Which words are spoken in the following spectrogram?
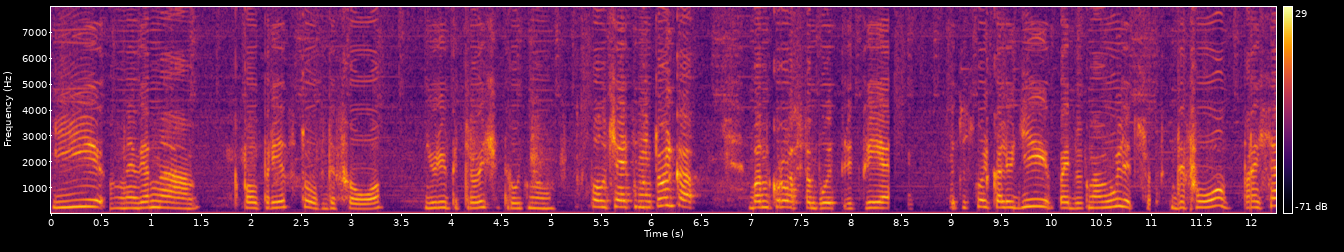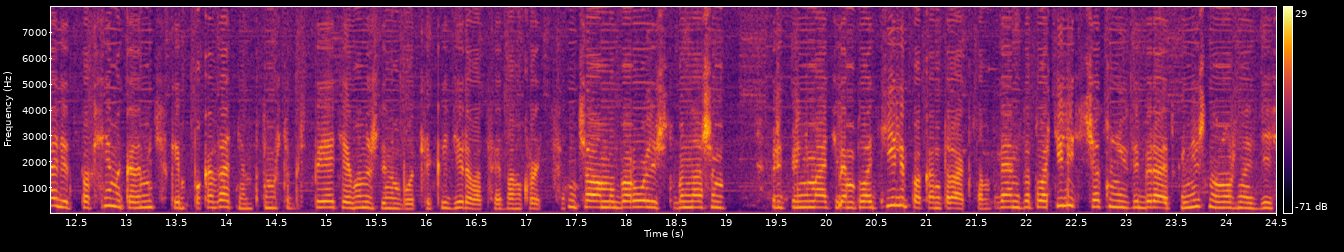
и, наверное, к полпредству в ДФО Юрию Петровичу Трутневу. Получается, не только банкротство будет предприятие, это сколько людей пойдут на улицу. ДФО просядет по всем экономическим показателям, потому что предприятия вынуждены будут ликвидироваться и банкротиться. Сначала мы боролись, чтобы нашим предпринимателям платили по контрактам. Когда им заплатили, сейчас у них забирают. Конечно, нужно здесь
